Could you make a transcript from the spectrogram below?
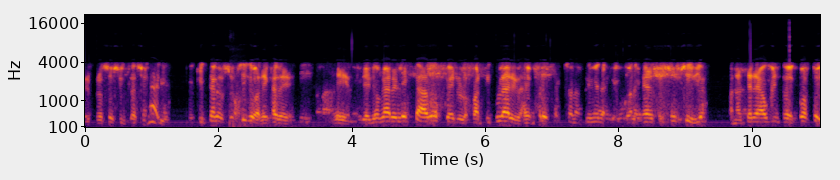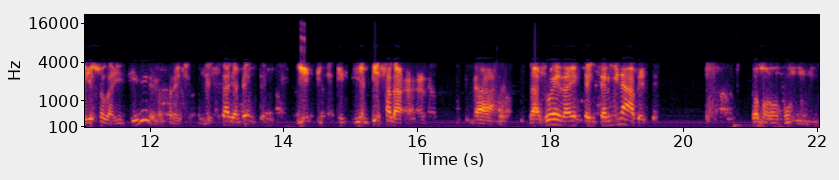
el proceso inflacionario. Quitar los subsidios va a dejar de, de, lograr el Estado, pero los particulares, las empresas, que son las primeras que van a quedar sin subsidio, van a tener aumento de costo y eso va a incidir en los precios, necesariamente. Y, y, empieza la, la, rueda esta interminable como un,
